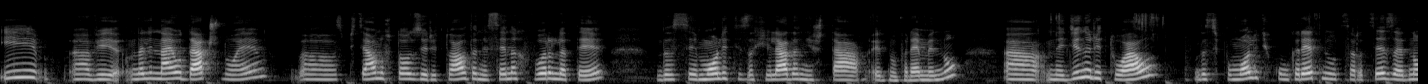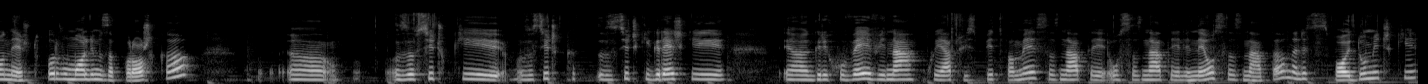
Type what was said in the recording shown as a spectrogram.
И а, ви, нали, най-удачно е, а, специално в този ритуал, да не се нахвърляте, да се молите за хиляда неща едновременно. А, на един ритуал да се помолите конкретно от сърце за едно нещо. Първо молим за прошка, а, за всички, за всички, за всички грешки, а, грехове и вина, която изпитваме, съзната, осъзната или неосъзната, нали, със свои думички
